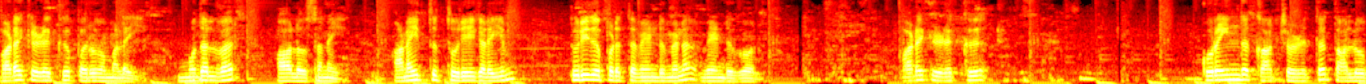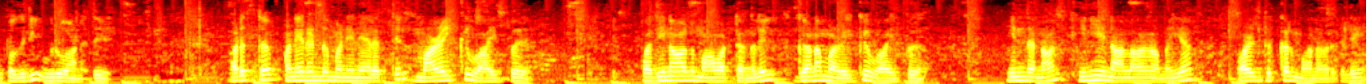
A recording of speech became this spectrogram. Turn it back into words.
வடகிழக்கு பருவமழை முதல்வர் ஆலோசனை. அனைத்து துறைகளையும் துரிதப்படுத்த வேண்டுமென வேண்டுகோள். வடகிழக்கு குறைந்த காற்றழுத்த தாழ்வு பகுதி உருவானது. அடுத்த பனிரெண்டு மணி நேரத்தில் மழைக்கு வாய்ப்பு. பதினாலு மாவட்டங்களில் கனமழைக்கு வாய்ப்பு. இந்த நாள் இனிய நாளாக அமைய வாழ்த்துக்கள் மாணவர்களே.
